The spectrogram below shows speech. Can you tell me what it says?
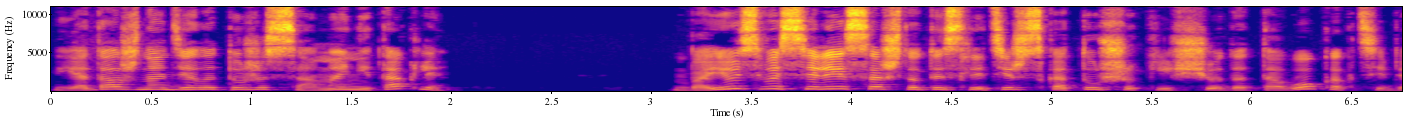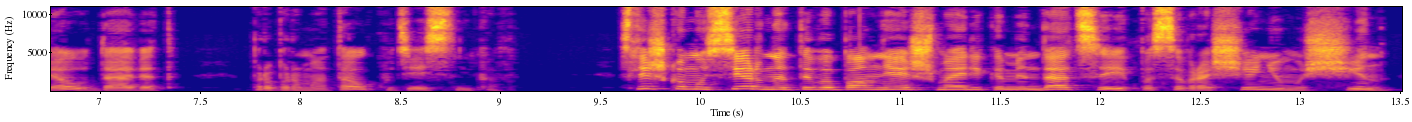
Я должна делать то же самое, не так ли? Боюсь, Василиса, что ты слетишь с катушек еще до того, как тебя удавят, пробормотал Кудесников. Слишком усердно ты выполняешь мои рекомендации по совращению мужчин.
